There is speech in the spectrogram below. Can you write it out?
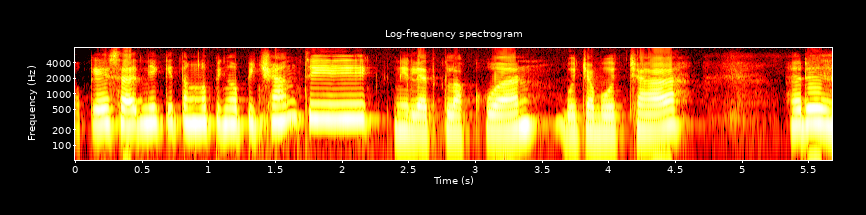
Oke, saatnya kita ngopi-ngopi cantik. Nih lihat kelakuan bocah-bocah. Aduh.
